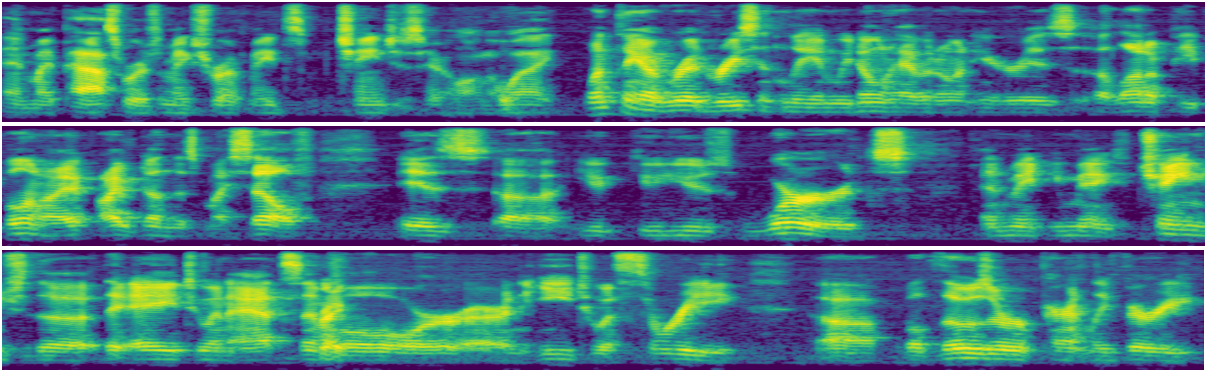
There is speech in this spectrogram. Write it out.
and my passwords and make sure I've made some changes here along the way. One thing I've read recently, and we don't have it on here, is a lot of people, and I, I've done this myself, is uh, you, you use words and may, you may change the, the A to an at symbol Right. or an E to a three. Uh, well, those are apparently very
